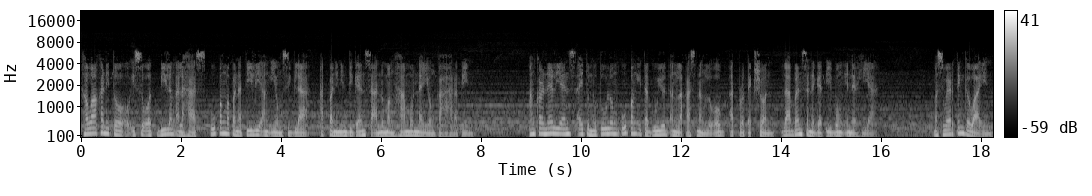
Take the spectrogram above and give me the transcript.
Hawakan ito o isuot bilang alahas upang mapanatili ang iyong sigla at paninindigan sa anumang hamon na iyong kahaharapin. Ang Carnelians ay tumutulong upang itaguyod ang lakas ng loob at proteksyon laban sa negatibong enerhiya. Maswerteng gawain,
